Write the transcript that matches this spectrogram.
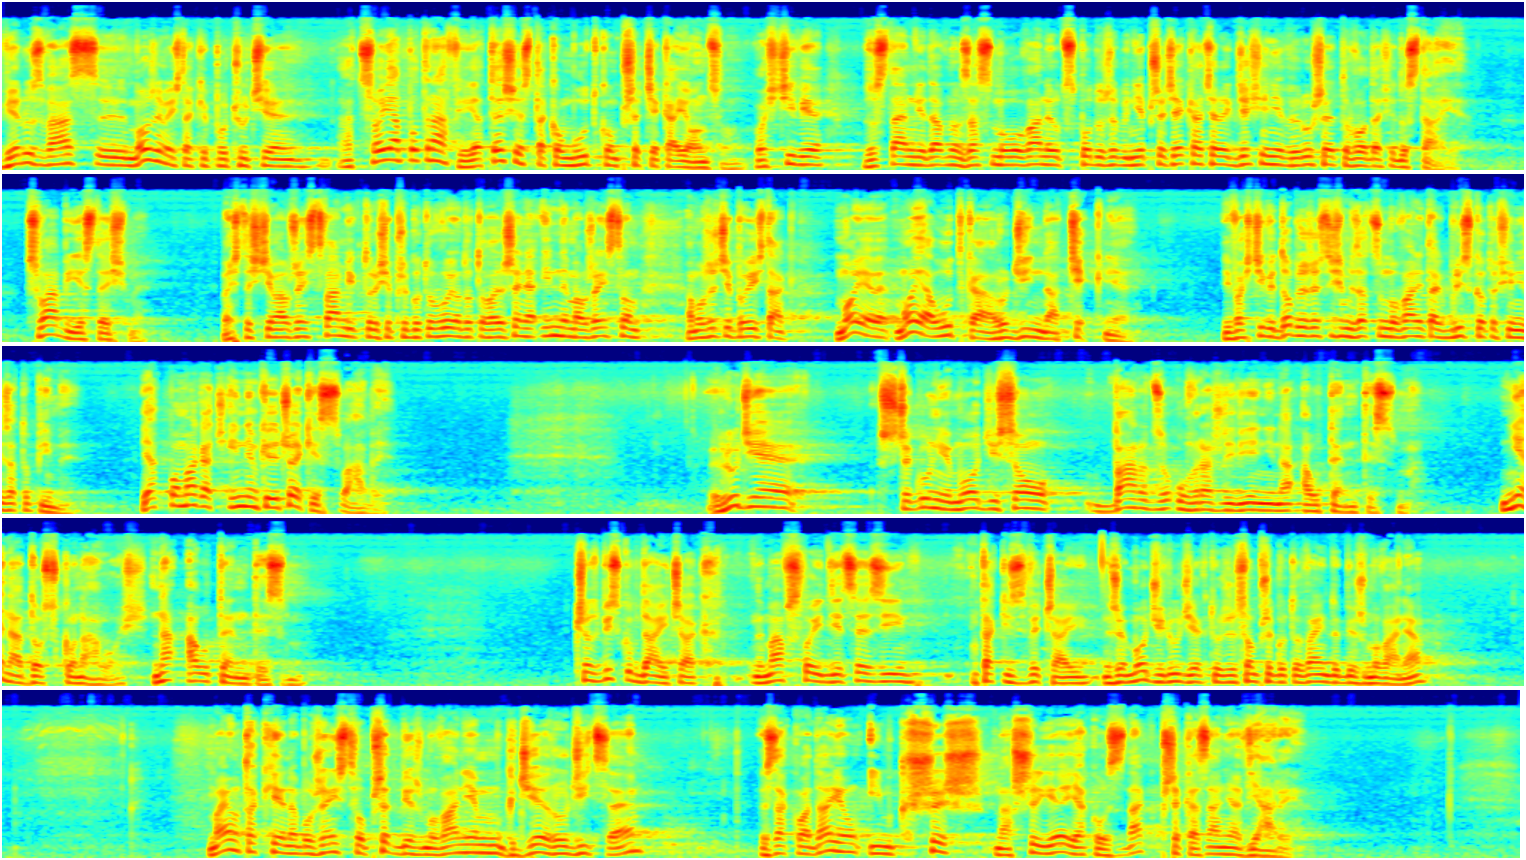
Wielu z Was y, może mieć takie poczucie, a co ja potrafię? Ja też jest taką łódką przeciekającą. Właściwie zostałem niedawno zasmułowany od spodu, żeby nie przeciekać, ale gdzie się nie wyruszę, to woda się dostaje. Słabi jesteśmy. Bo Jesteście małżeństwami, które się przygotowują do towarzyszenia innym małżeństwom, a możecie powiedzieć tak, moje, moja łódka rodzinna cieknie. I właściwie dobrze, że jesteśmy zacumowani tak blisko, to się nie zatopimy. Jak pomagać innym, kiedy człowiek jest słaby? Ludzie, szczególnie młodzi, są bardzo uwrażliwieni na autentyzm. Nie na doskonałość, na autentyzm. Ksiądz biskup Dajczak ma w swojej diecezji taki zwyczaj, że młodzi ludzie, którzy są przygotowani do bierzmowania, mają takie nabożeństwo przed bierzmowaniem, gdzie rodzice zakładają im krzyż na szyję jako znak przekazania wiary.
